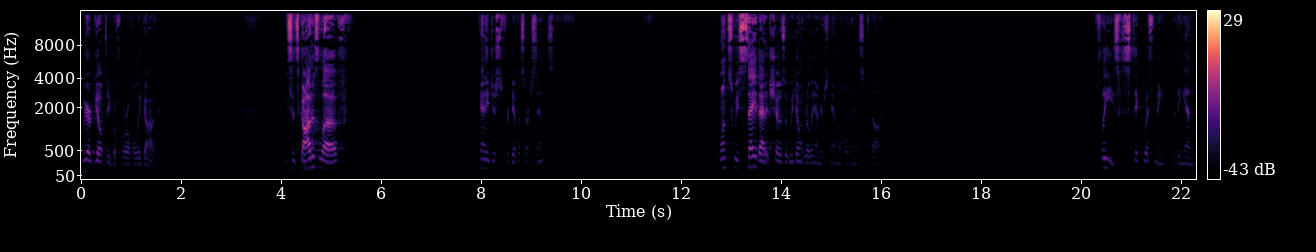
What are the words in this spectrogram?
we are guilty before a holy God. And since God is love, can't He just forgive us our sins? Once we say that, it shows that we don't really understand the holiness of God. Please stick with me to the end.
